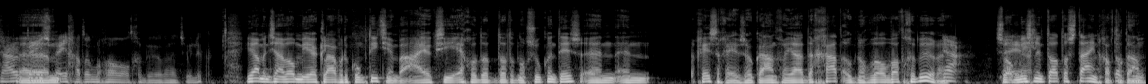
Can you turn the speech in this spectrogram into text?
Nou, PSV um, gaat ook nog wel wat gebeuren, natuurlijk. Ja, maar die zijn wel meer klaar voor de competitie. En bij Ajax zie je echt wel dat, dat het nog zoekend is. En, en gisteren geven ze ook aan van ja, er gaat ook nog wel wat gebeuren. Ja, Zowel ja, Michelin dat als Stijn gaf dat, dat aan.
